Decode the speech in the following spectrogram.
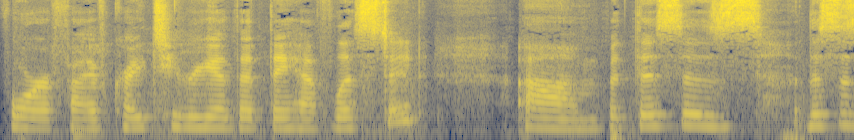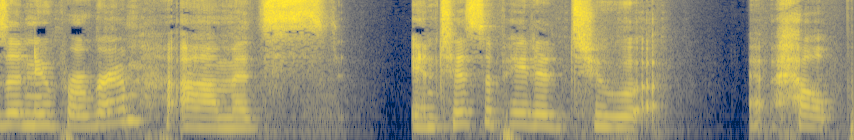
four or five criteria that they have listed. Um, but this is this is a new program. Um, it's anticipated to help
